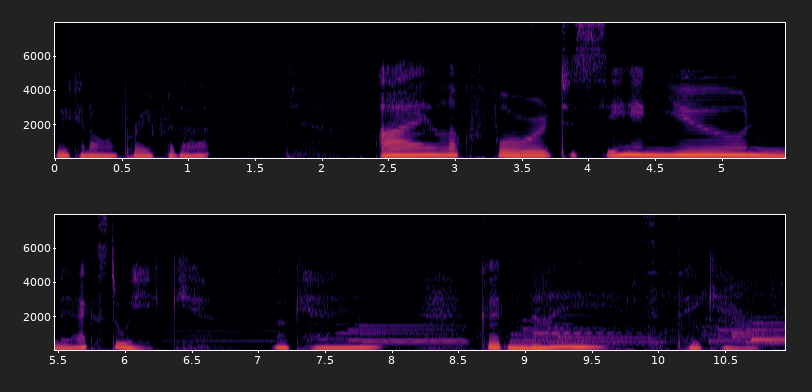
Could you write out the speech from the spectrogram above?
we can all pray for that. I look forward to seeing you next week. Okay. Good night. Take care.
